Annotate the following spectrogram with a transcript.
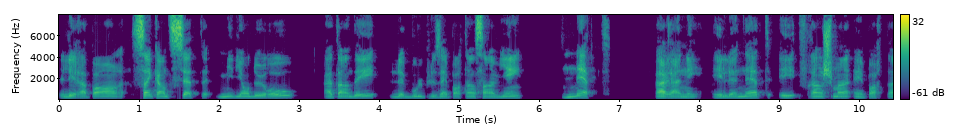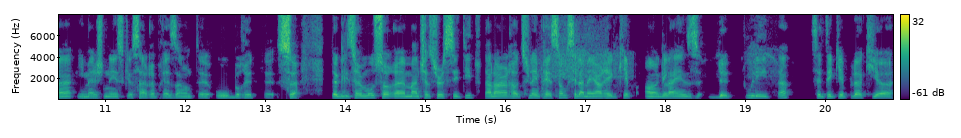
les rapports, 57 millions d'euros. Attendez, le bout le plus important s'en vient, net par année. Et le net est franchement important. Imaginez ce que ça représente euh, au brut, euh, ça. Tu as glissé un mot sur euh, Manchester City tout à l'heure. As-tu l'impression que c'est la meilleure équipe anglaise de tous les temps? Cette équipe-là qui a...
